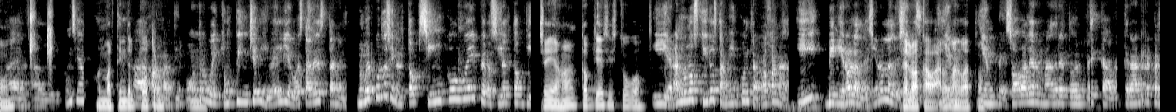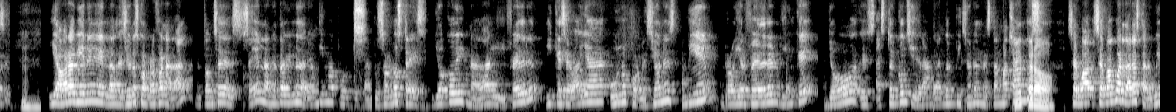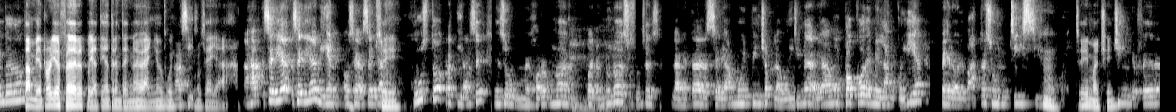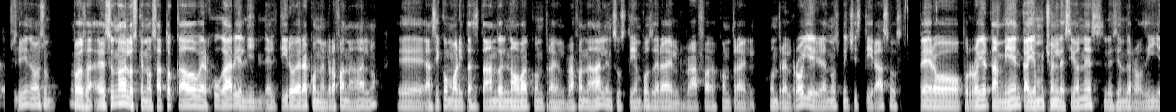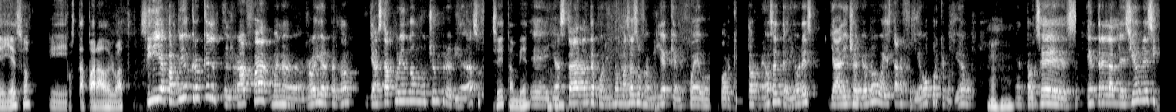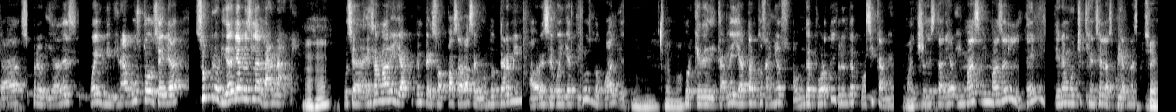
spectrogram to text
al- ¿Cómo se llama? Con Martín del a Potro. Juan Martín Potro, güey, que un pinche nivel llegó a estar hasta en el, no me acuerdo si en el top 5, güey, pero sí en el top 10. Sí, ajá. Top 10 sí estuvo. Y eran unos tiros también contra Rafa Nadal. Y vinieron las lesiones. Las Se lo lesiones, acabaron y em- al vato. Y empezó a valer madre todo el ese cabrón. Gran representación. Ujú. Y ahora vienen las lesiones con Rafa Nadal. Entonces, no sé, la neta a mí me daría última porque pues, son los tres: Djokovic, Nadal y Federer. Y que se vaya uno por lesiones. También Roger Federer. Dicen que yo es- estoy considerando el lesiones me están Sí, matando. pero Se va, se va a guardar hasta el Wimbledon. también Roger Federer, pues ya tiene 39 años, güey. Ah, sí. O sea, ya. Ajá, sería, sería bien, o sea, sería Sí. justo retirarse en su mejor, uno de- bueno, en uno de sus, entonces, la neta, sería muy pinche aplaudir, sí me daría un poco de melancolía, pero el vato es un chísimo, Hmm. güey, Sí, machín. chingue Federer. Sí, no, es, un- pues, es uno de los que nos ha tocado ver jugar y el, el tiro era con el Rafa Nadal, ¿no? Eh, así como ahorita se está dando el Nova contra el Rafa Nadal, en sus tiempos era el Rafa contra el, contra el Roger, eran unos pinches tirazos. Pero pues Roger también cayó mucho en lesiones, lesión de rodilla y eso, y pues está parado el vato. Sí, y aparte yo creo que el, el Rafa, bueno, Roger, perdón, ya está poniendo mucho en prioridad a su Sí, también. eh, ya está anteponiendo más a su familia que el juego, porque en torneos anteriores ya ha dicho yo no voy a estar llevo porque me llevo. Ujú. Entonces, entre las lesiones y cada su prioridad es, güey, vivir a gusto, o sea, ya su prioridad ya no es la lana, güey. Ujú. O sea, esa madre ya empezó a pasar a segundo término, ahora ese güey ya tiene, lo cual, eh, Sí, ¿no? porque dedicarle ya tantos años a un deporte, pero un deporte físicamente, estaría, y más, y más el tenis, tiene mucha exigencia en las piernas. Sí.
